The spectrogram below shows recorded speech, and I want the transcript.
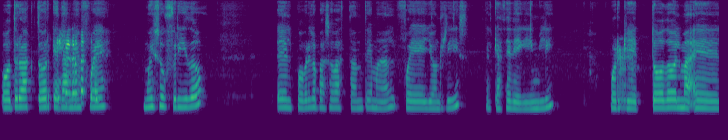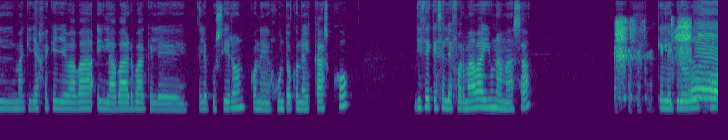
Otro actor que también fue muy sufrido, el pobre lo pasó bastante mal, fue John Reese, el que hace de Gimli, porque todo el, ma- el maquillaje que llevaba y la barba que le, que le pusieron con el- junto con el casco, dice que se le formaba ahí una masa que le produjo,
